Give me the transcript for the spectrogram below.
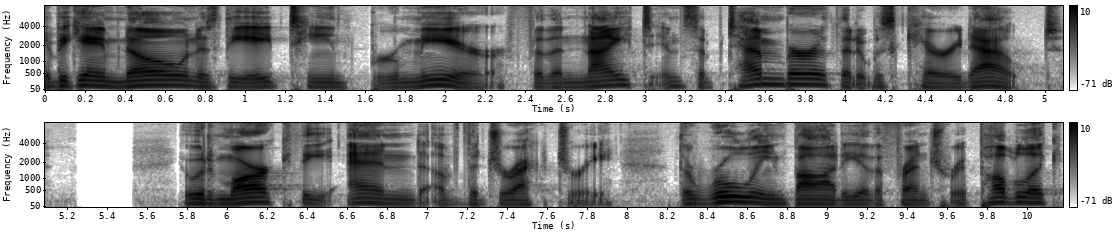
It became known as the 18th Brumaire for the night in September that it was carried out. It would mark the end of the Directory, the ruling body of the French Republic,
